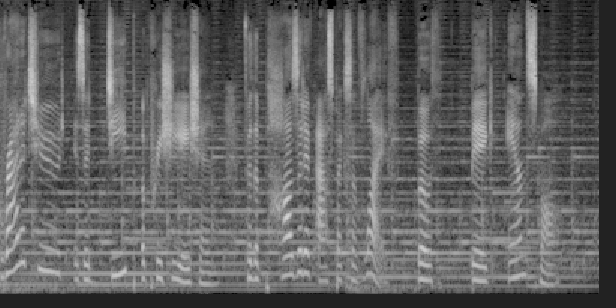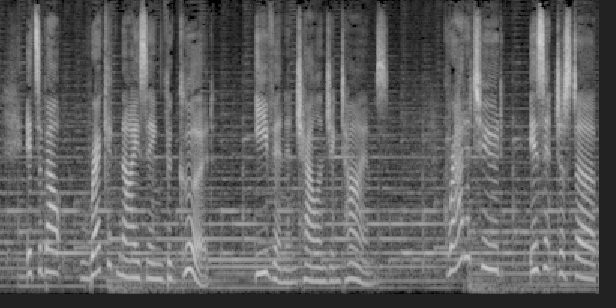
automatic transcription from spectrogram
Gratitude is a deep appreciation for the positive aspects of life, both big and small. It's about recognizing the good, even in challenging times. Gratitude isn't just a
